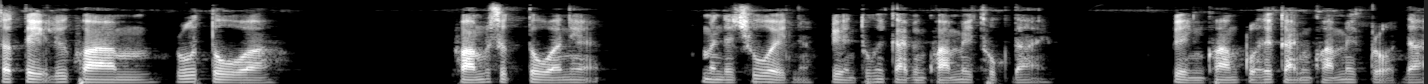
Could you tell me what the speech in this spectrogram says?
สติหรือความรู้ตัว ความรู้สึกตัวเนี่ย มันจะช่วยนะเปลี่ยนทุกข์ให้กลายเป็นความไม่ทุกข์ได้ เปลี่ยนความโกรธให้กลายเป็นความไม่โกรธได้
